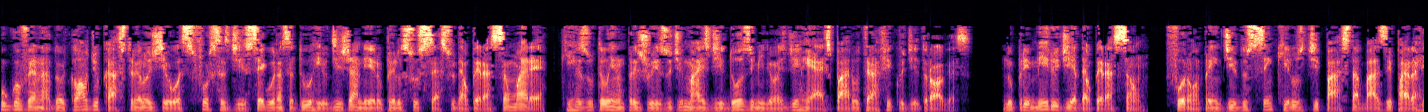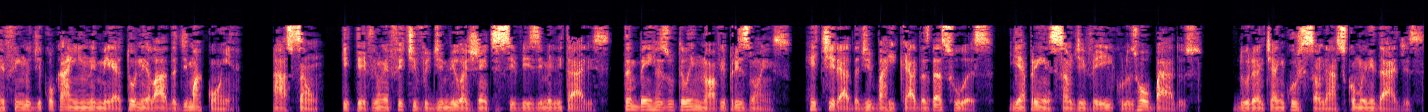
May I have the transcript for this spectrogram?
O governador Cláudio Castro elogiou as forças de segurança do Rio de Janeiro pelo sucesso da Operação Maré, que resultou em um prejuízo de mais de 12 milhões de reais para o tráfico de drogas. No primeiro dia da operação, foram apreendidos 100 quilos de pasta base para refino de cocaína e meia tonelada de maconha. A ação, que teve um efetivo de mil agentes civis e militares, também resultou em nove prisões, retirada de barricadas das ruas, e apreensão de veículos roubados. Durante a incursão nas comunidades,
